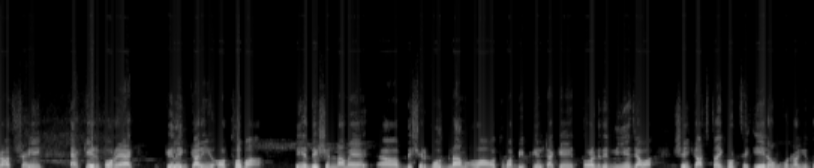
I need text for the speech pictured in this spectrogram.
রাজশাহী একের পর এক কেলেঙ্কারি অথবা এই যে দেশের নামে দেশের বদনাম হওয়া অথবা বিপিএলটাকে তলানিতে নিয়ে যাওয়া সেই কাজটাই করছে। এরকম ঘটনা কিন্তু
